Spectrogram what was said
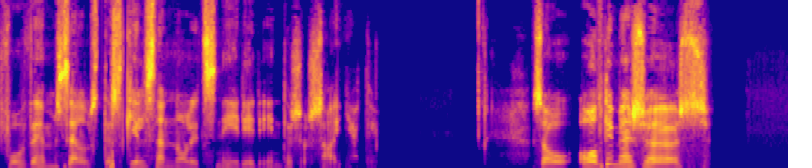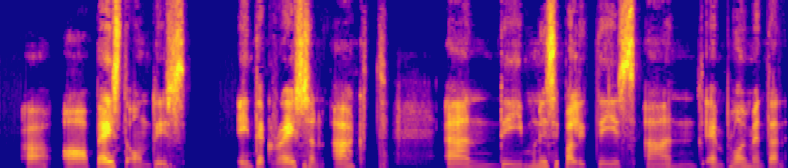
for themselves the skills and knowledge needed in the society. So all the measures uh, are based on this Integration Act and the municipalities and employment and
